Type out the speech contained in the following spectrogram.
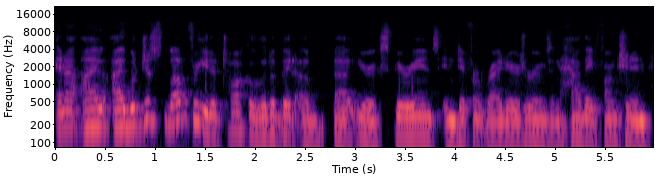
And I, I would just love for you to talk a little bit about your experience in different writers' rooms and how they function and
